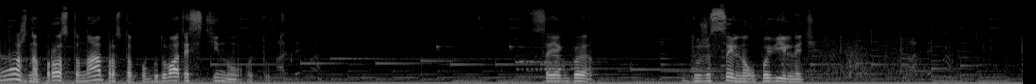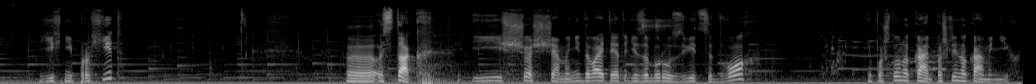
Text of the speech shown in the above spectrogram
Можна просто-напросто побудувати стіну отут. Це якби дуже сильно уповільнить їхній прохід. Е, ось так. І що ще мені? Давайте я тоді заберу звідси двох. І пошлю на камінь, пошлі на камінь їх.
